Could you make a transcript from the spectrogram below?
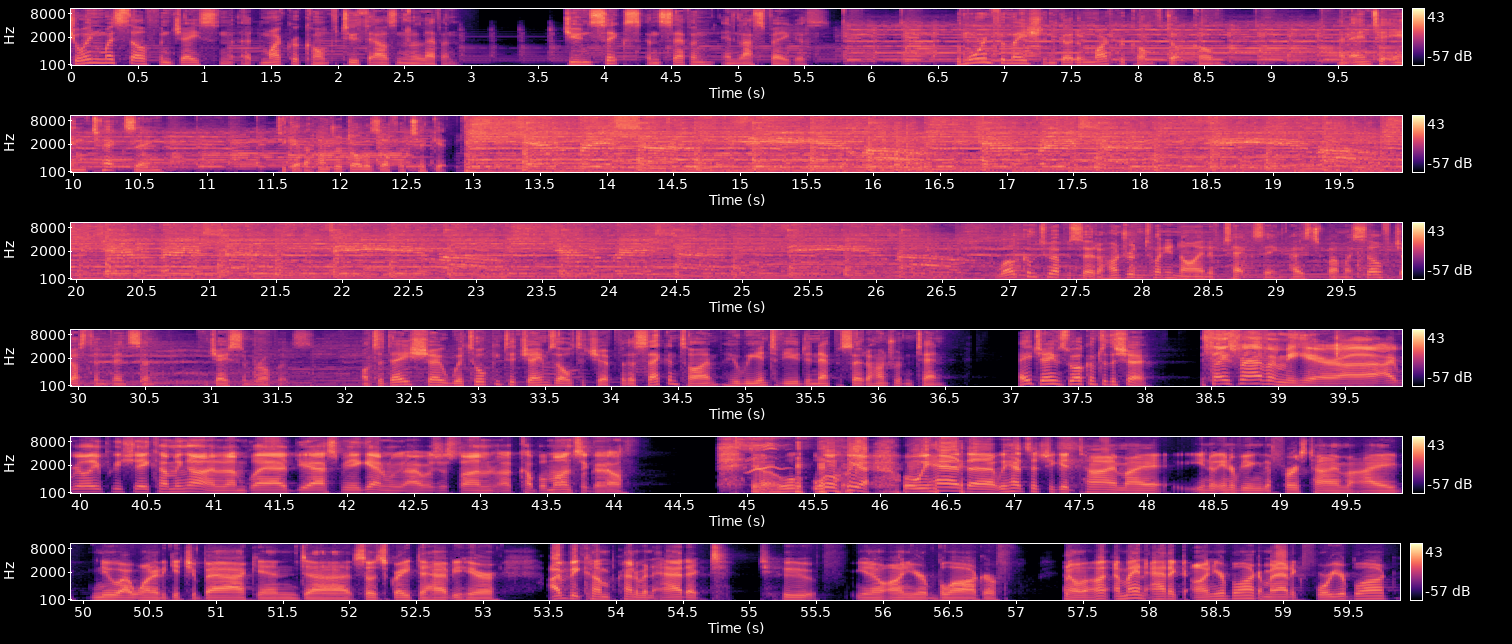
Join myself and Jason at MicroConf 2011, June 6 and 7 in Las Vegas. For more information, go to microconf.com and enter in TechZing to get $100 off a ticket. Welcome to episode 129 of TechZing, hosted by myself, Justin Vincent, and Jason Roberts. On today's show, we're talking to James Altucher for the second time, who we interviewed in episode 110. Hey, James, welcome to the show. Thanks for having me here. Uh, I really appreciate coming on, and I'm glad you asked me again. I was just on a couple months ago. Yeah, well, well, yeah, well, we had uh, we had such a good time. I, you know, interviewing the first time, I knew I wanted to get you back, and uh, so it's great to have you here. I've become kind of an addict to, you know, on your blog, or, you know, am I an addict on your blog? I'm an addict for your blog.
